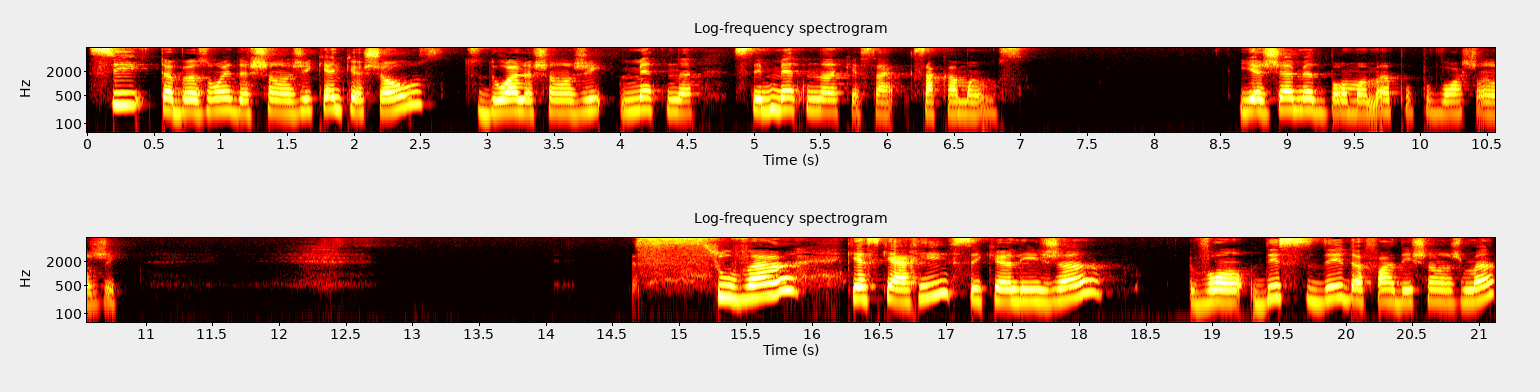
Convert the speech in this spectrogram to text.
Si tu as besoin de changer quelque chose, tu dois le changer maintenant. C'est maintenant que ça, ça commence. Il n'y a jamais de bon moment pour pouvoir changer. Souvent, qu'est-ce qui arrive, c'est que les gens vont décider de faire des changements,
